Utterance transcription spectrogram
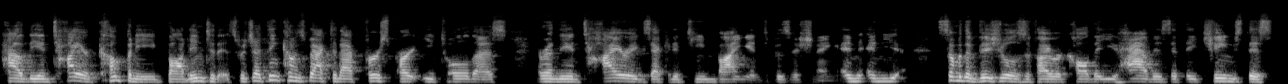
how the entire company bought into this which i think comes back to that first part you told us around the entire executive team buying into positioning. And and you, some of the visuals, if I recall, that you have is that they changed this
